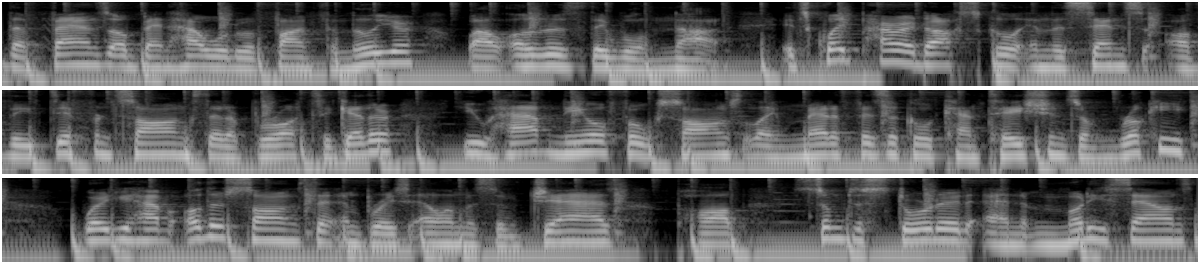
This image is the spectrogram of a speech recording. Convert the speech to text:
that fans of Ben Howard will find familiar, while others they will not. It's quite paradoxical in the sense of the different songs that are brought together. You have neo folk songs like Metaphysical Cantations and Rookery, where you have other songs that embrace elements of jazz, pop, some distorted and muddy sounds.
